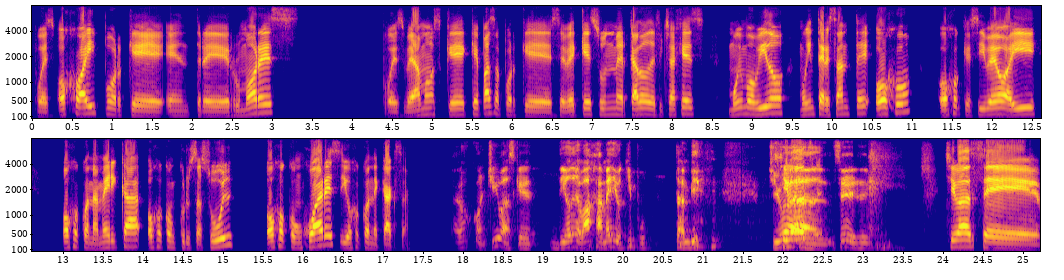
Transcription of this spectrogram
pues ojo ahí porque entre rumores, pues veamos qué, qué pasa, porque se ve que es un mercado de fichajes muy movido, muy interesante, ojo, ojo que sí veo ahí, ojo con América, ojo con Cruz Azul, ojo con Juárez y ojo con Necaxa con Chivas, que dio de baja a medio equipo también. Chivas, sí, sí. Chivas, eh,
